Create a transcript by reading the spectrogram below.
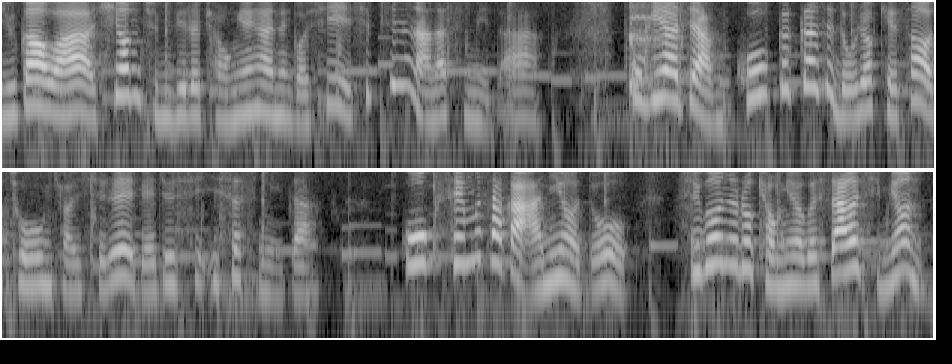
육아와 시험 준비를 병행하는 것이 쉽지는 않았습니다. 포기하지 않고 끝까지 노력해서 좋은 결실을 맺을 수 있었습니다. 꼭 세무사가 아니어도 직원으로 경력을 쌓으시면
